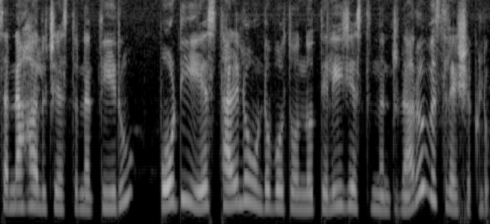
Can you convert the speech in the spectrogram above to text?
సన్నాహాలు చేస్తున్న తీరు పోటీ ఏ స్థాయిలో ఉండబోతోందో తెలియజేస్తుందంటున్నారు విశ్లేషకులు.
